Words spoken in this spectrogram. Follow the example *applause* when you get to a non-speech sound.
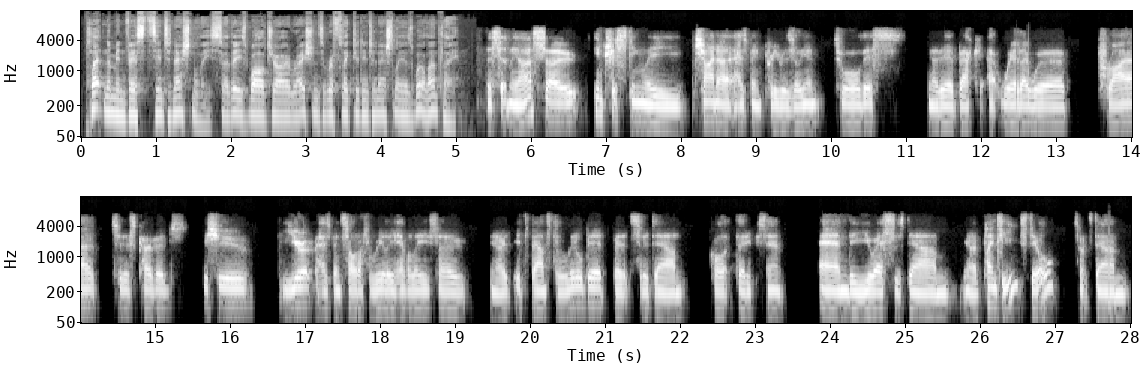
Platinum invests internationally, so these wild gyrations are reflected internationally as well, aren't they? They certainly are. So, interestingly, China has been pretty resilient to all this. You know, they're back at where they were prior to this COVID issue. Europe has been sold off really heavily. So, you know, it's bounced a little bit, but it's sort of down, call it 30%. And the US is down, you know, plenty still. So it's down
